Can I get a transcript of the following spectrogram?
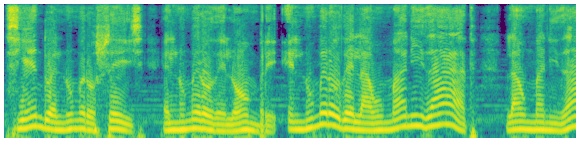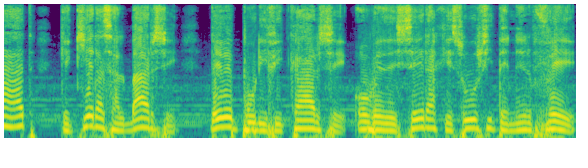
siendo el número seis el número del hombre, el número de la humanidad. La humanidad que quiera salvarse debe purificarse, obedecer a Jesús y tener fe.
